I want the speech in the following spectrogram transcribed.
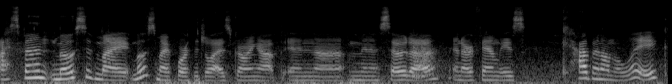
I spent most of my most of my Fourth of July's growing up in uh, Minnesota in our family's cabin on the lake,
